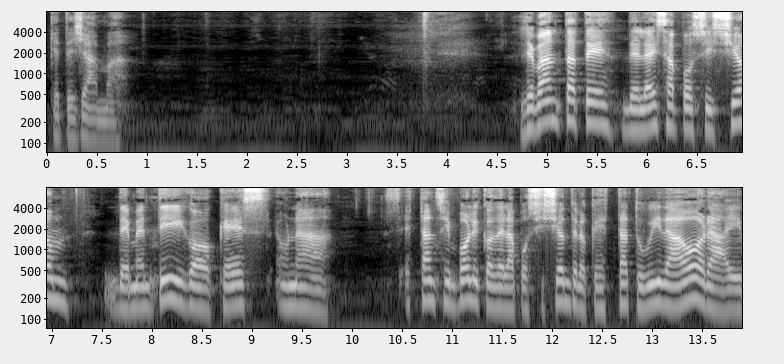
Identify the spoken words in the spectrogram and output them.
que te llama. Levántate de la, esa posición de mendigo que es una es tan simbólico de la posición de lo que está tu vida ahora y,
